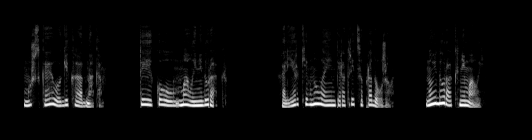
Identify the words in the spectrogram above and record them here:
мужская логика, однако. Ты, Коул, малый не дурак». Хольер кивнула, а императрица продолжила. «Ну и дурак не малый.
